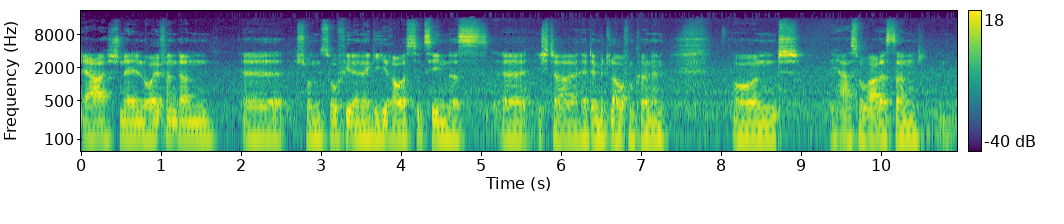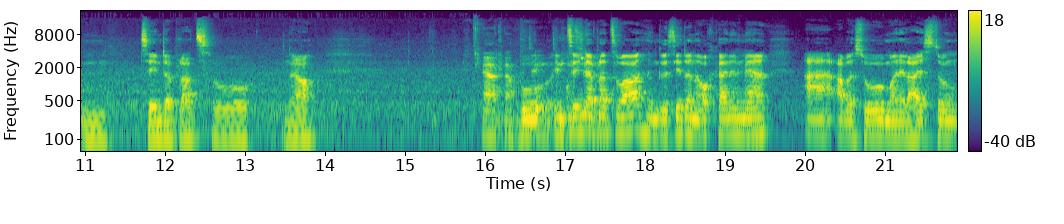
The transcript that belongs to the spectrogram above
ja, schnellen Läufern dann äh, schon so viel Energie rauszuziehen, dass äh, ich da hätte mitlaufen können. Und ja, so war das dann ein zehnter Platz, so ja. Ja, klar. Wo den, den ein zehnter Platz war, interessiert dann auch keinen mehr. Ah, aber so meine Leistung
